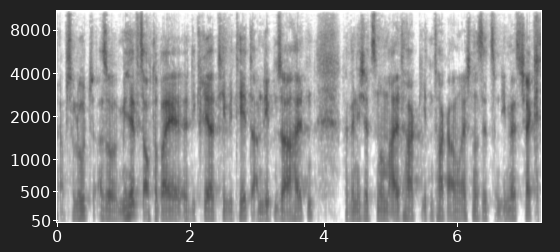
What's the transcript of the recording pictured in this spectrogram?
Absolut. Also mir hilft es auch dabei, äh, die Kreativität am Leben zu erhalten. Weil wenn ich jetzt nur im Alltag jeden Tag am Rechner sitze und E-Mails check,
